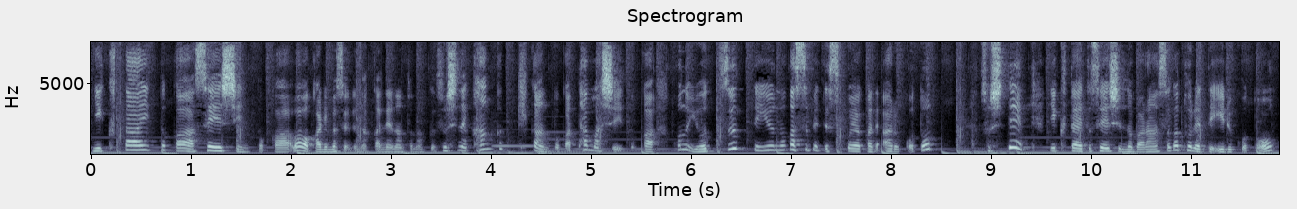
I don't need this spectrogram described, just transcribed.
肉体とか精神とかは分かりますよね。なんかねなんとなく。そしてね感覚器官とか魂とかこの4つっていうのが全て健やかであること。そして肉体と精神のバランスが取れていること。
